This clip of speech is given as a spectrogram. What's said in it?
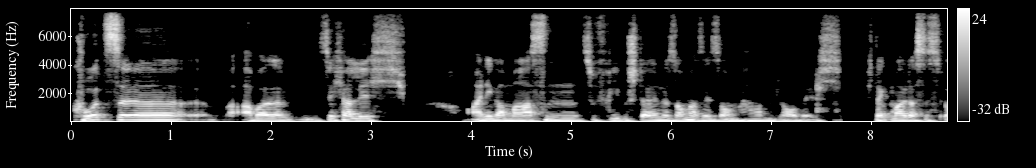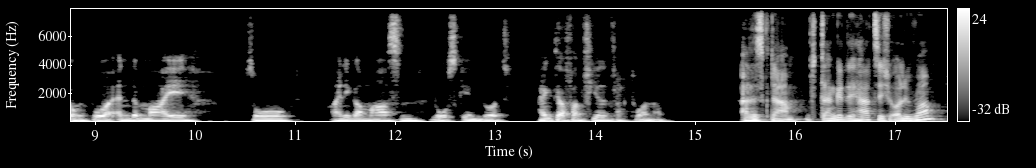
kurze, aber sicherlich einigermaßen zufriedenstellende Sommersaison haben, glaube ich ich denke mal, dass es irgendwo Ende Mai so einigermaßen losgehen wird. Hängt ja von vielen Faktoren ab. Alles klar. Ich danke dir herzlich, Oliver.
